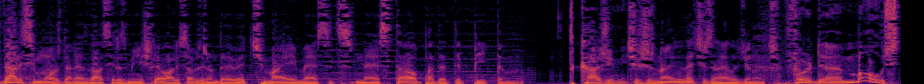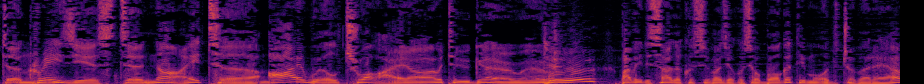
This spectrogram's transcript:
da li si možda, ne znam da li si razmišljao, ali s obzirom da je već maj mesec nestao, pa da te pitam, Kaži mi. ćeš, naj, gde ćeš za najluđu noć? For the most uh, craziest uh, night, uh, I will try uh, to go. uh, Pa vidi sad ako se vađe, ako se obogatimo od čabarea,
